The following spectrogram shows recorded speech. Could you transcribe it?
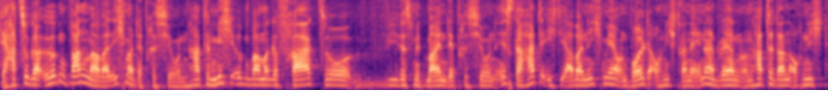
der hat sogar irgendwann mal, weil ich mal Depressionen hatte, mich irgendwann mal gefragt, so wie das mit meinen Depressionen ist. Da hatte ich die aber nicht mehr und wollte auch nicht dran erinnert werden und hatte dann auch nicht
